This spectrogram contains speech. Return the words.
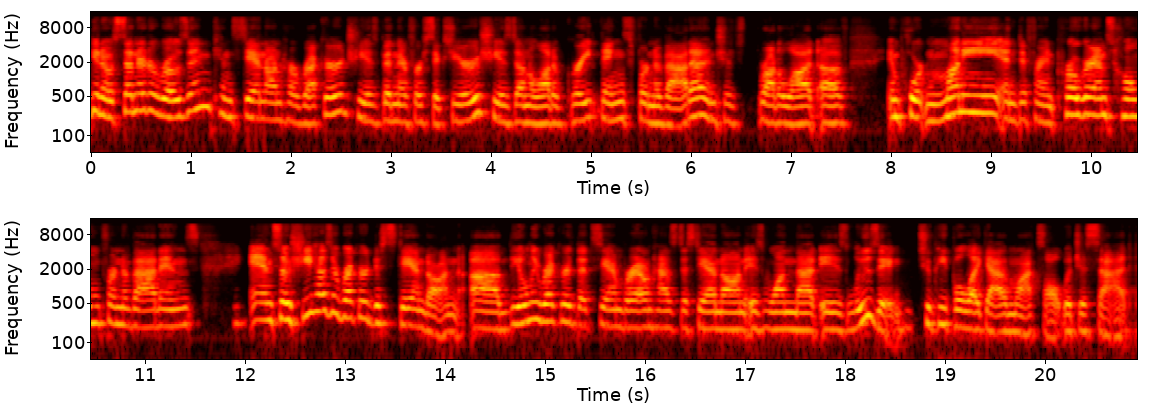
you know, Senator Rosen can stand on her record. She has been there for six years. She has done a lot of great things for Nevada and she's brought a lot of important money and different programs home for Nevadans. And so she has a record to stand on. Um, the only record that Sam Brown has to stand on is one that is losing to people like Adam Laxalt, which is sad.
